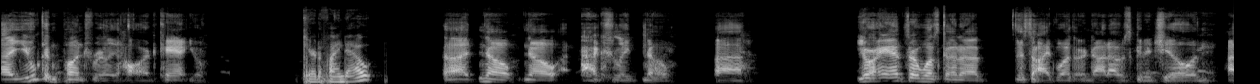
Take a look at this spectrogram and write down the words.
Uh, you can punch really hard, can't you? Care to find out? Uh, no, no, actually, no. Uh, your answer was gonna decide whether or not I was gonna chill, and I,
